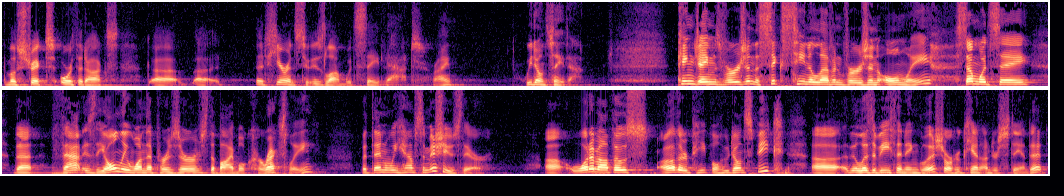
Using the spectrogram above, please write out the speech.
The most strict Orthodox uh, uh, to Islam would say that, right? We don't say that. King James Version, the 1611 version only, some would say that that is the only one that preserves the Bible correctly, but then we have some issues there. Uh, what about those other people who don't speak uh, Elizabethan English or who can't understand it?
